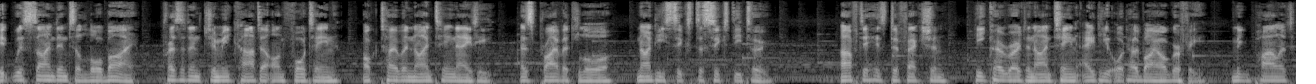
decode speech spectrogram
It was signed into law by President Jimmy Carter on 14 October 1980 as private law 96 to 62. After his defection, he co-wrote a 1980 autobiography, MiG Pilot,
